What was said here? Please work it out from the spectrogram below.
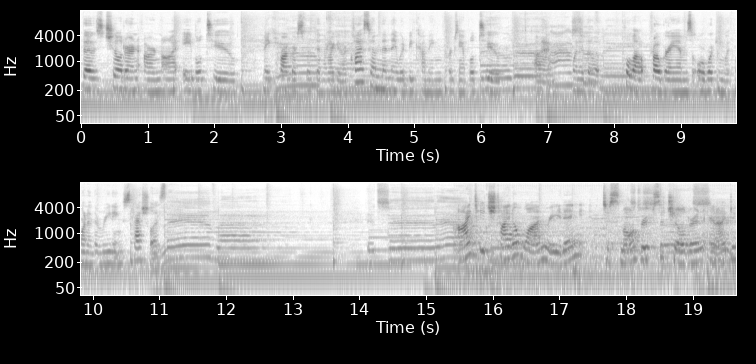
those children are not able to make progress within the regular classroom, then they would be coming, for example, to um, one of the pull-out programs or working with one of the reading specialists. I teach Title I reading to small groups of children, and I do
